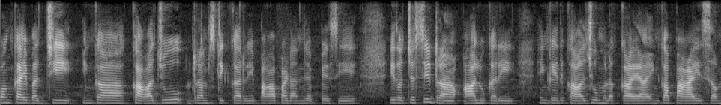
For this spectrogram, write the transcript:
వంకాయ బజ్జీ ఇంకా కాజు డ్రమ్ స్టిక్ కర్రీ పాపడ్ అని చెప్పేసి ఇది వచ్చేసి డ్రా ఆలు కర్రీ ఇంకా ఇది కాజు ములక్కాయ ఇంకా పాయసం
